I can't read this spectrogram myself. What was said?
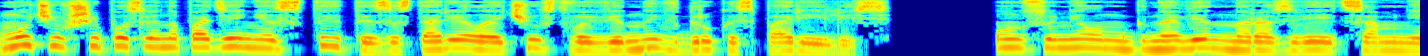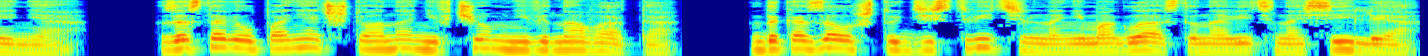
Мучивший после нападения стыд и застарелое чувство вины вдруг испарились. Он сумел мгновенно развеять сомнения, заставил понять, что она ни в чем не виновата, доказал, что действительно не могла остановить насилие,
